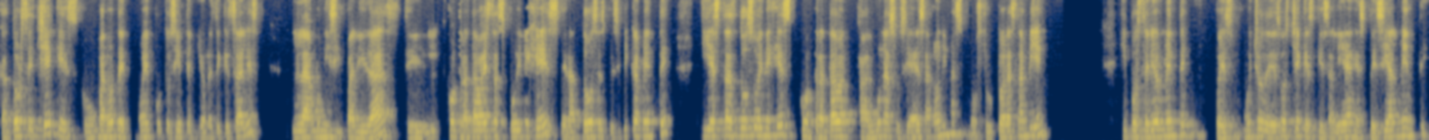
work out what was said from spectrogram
14 cheques con un valor de 9.7 millones de quetzales, la municipalidad eh, contrataba a estas ONGs, eran dos específicamente, y estas dos ONGs contrataban a algunas sociedades anónimas, constructoras también, y posteriormente, pues muchos de esos cheques que salían especialmente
